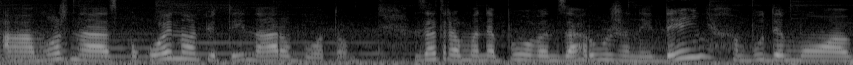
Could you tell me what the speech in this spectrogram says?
а можна спокійно піти на роботу. Завтра в мене повен загружений день. Будемо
